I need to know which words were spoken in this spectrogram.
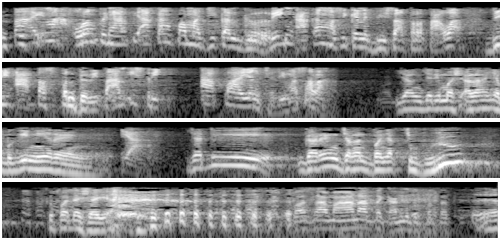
Taina urang teu ngarti akang pamajikan gering akang masih kene bisa tertawa di atas penderitaan istri. Apa yang jadi masalah? Yang jadi masalahnya begini, Reng. Ya, Jadi Gareng jangan banyak cemburu kepada saya. Bahasa mana teh Kang itu petet? ya.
